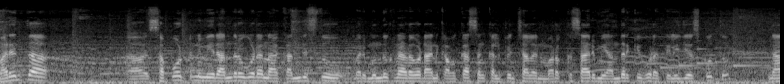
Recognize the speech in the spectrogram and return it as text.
మరింత సపోర్ట్ని మీరు అందరూ కూడా నాకు అందిస్తూ మరి ముందుకు నడవడానికి అవకాశం కల్పించాలని మరొకసారి మీ అందరికీ కూడా తెలియజేసుకుంటూ నా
